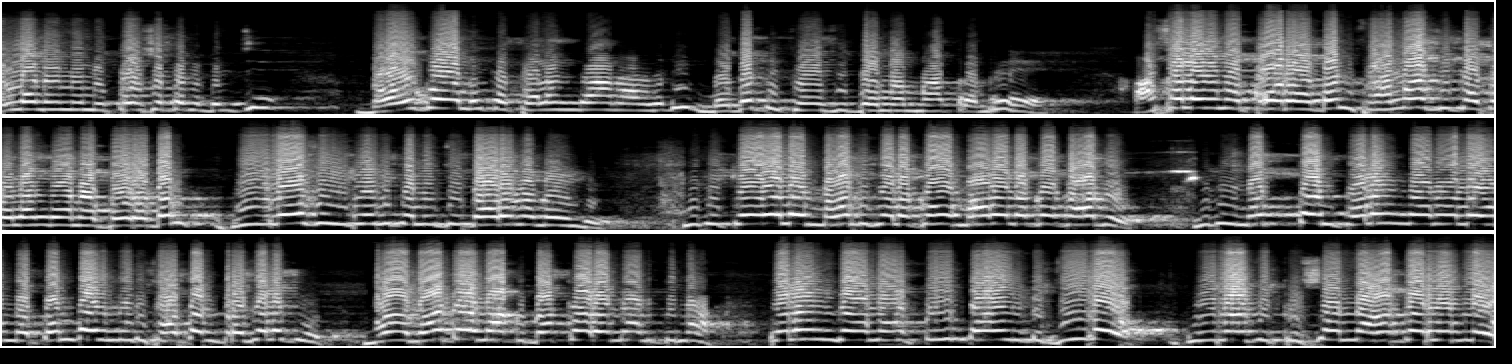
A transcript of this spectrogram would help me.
ఎల్లనన్ను పోషకుని పిలిచి భౌగోళిక తెలంగాణ అనేది మొదటి ఫేజ్ ఉద్యమం మాత్రమే. అసలైన పోరాటం సామాజిక తెలంగాణ పోరాటం ఈ రోజు ఈ వేదిక నుంచి ప్రారంభమైంది. ఇది కేవలం మాదికలకో మాలలకో కాదు. ఇది మొత్తం తెలంగాణలో ఉన్న తొంభై మూడు శాతం ప్రజలకు మా వాటా మాకు దక్కాలని అంటున్న తెలంగాణ టూ పాయింట్ జీరో. ఈ రోజు కృష్ణన్న ఆధ్వర్యంలో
